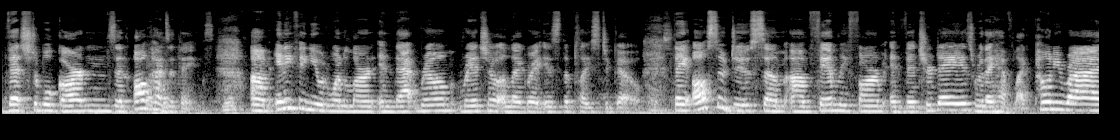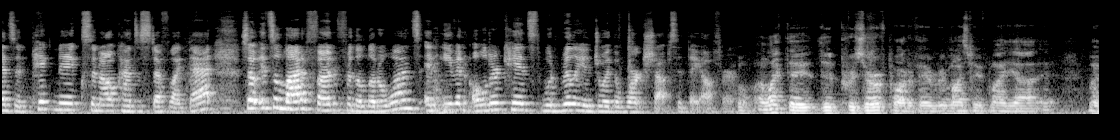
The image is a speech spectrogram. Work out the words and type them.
vegetable gardens and all uh-huh. kinds of things. Yeah. Um, anything you would want to learn in that realm, Rancho Alegre is the place to go. They also do some um, family farm adventure days where they have like pony rides and picnics and all kinds of stuff like that. So it's a lot of fun for the little ones, and even older kids would really enjoy the workshops that they offer. Cool. I like the the preserve part of it. It reminds me of my uh, my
